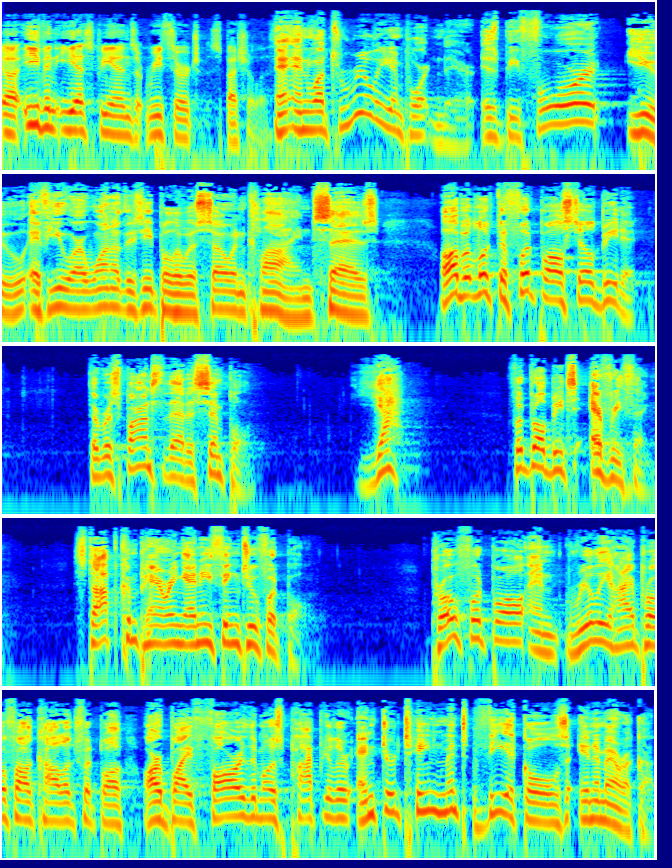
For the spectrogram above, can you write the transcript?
uh, even ESPN's research specialists. And, and what's really important there is before you, if you are one of these people who is so inclined, says, "Oh, but look, the football still beat it." The response to that is simple: Yeah, football beats everything. Stop comparing anything to football. Pro football and really high profile college football are by far the most popular entertainment vehicles in America.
